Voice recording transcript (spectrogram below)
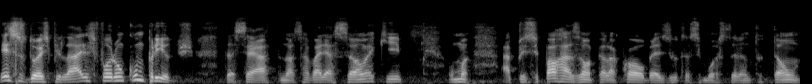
esses dois pilares foram cumpridos, tá certo? Nossa avaliação é que uma, a principal razão pela qual o Brasil está se mostrando tão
